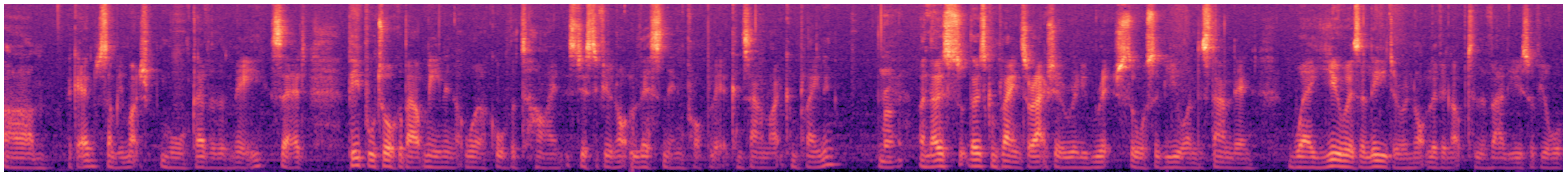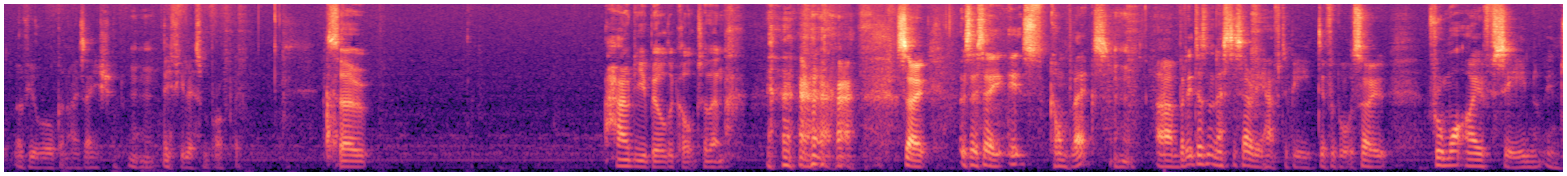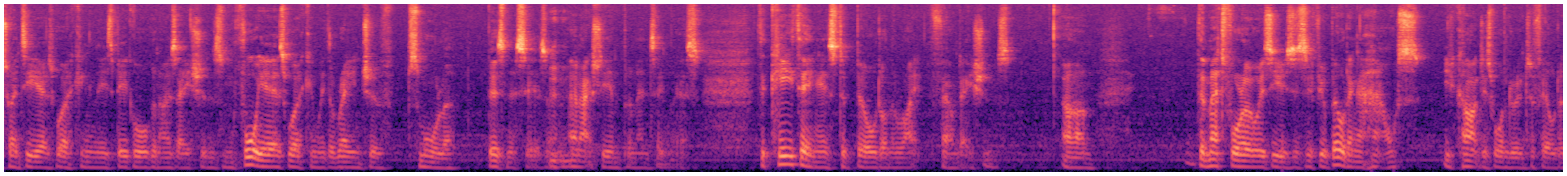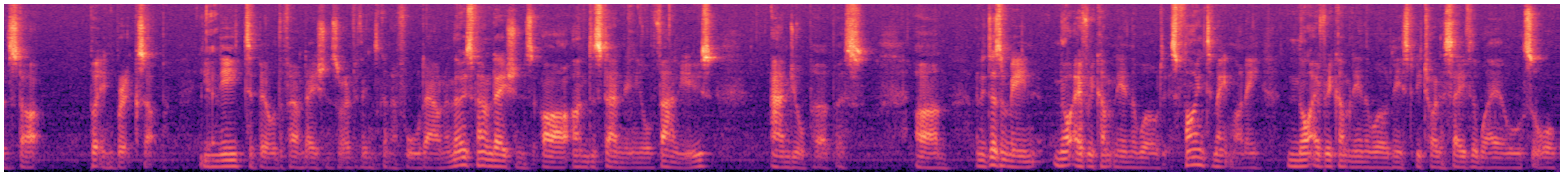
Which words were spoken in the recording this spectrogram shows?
Um, again, somebody much more clever than me said, people talk about meaning at work all the time. It's just if you're not listening properly, it can sound like complaining. Right. And those those complaints are actually a really rich source of you understanding where you as a leader are not living up to the values of your of your organisation Mhm. if you listen properly. So, how do you build a culture then? so, as I say, it's complex, Mhm. um, but it doesn't necessarily have to be difficult. So, from what I've seen in 20 years working in these big organisations and four years working with a range of smaller businesses and, Mhm. and actually implementing this, the key thing is to build on the right foundations. Um, the metaphor I always use is if you're building a house, you can't just wander into a field and start putting bricks up. You Yeah. need to build the foundations or everything's going to fall down. And those foundations are understanding your values and your purpose. Um, and it doesn't mean not every company in the world, it's fine to make money. Not every company in the world needs to be trying to save the whales or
